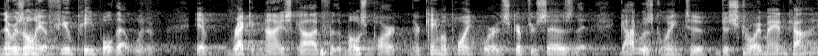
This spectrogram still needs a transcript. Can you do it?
And there was only a few people that would have, recognized God for the most part. And there came a point where the Scripture says that God was going to destroy mankind.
